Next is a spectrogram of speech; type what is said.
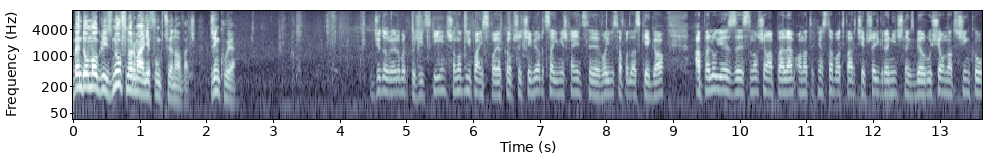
będą mogli znów normalnie funkcjonować? Dziękuję. Dzień dobry, Robert Kozicki. Szanowni Państwo, jako przedsiębiorca i mieszkaniec e, województwa podlaskiego apeluję z stanowczym apelem o natychmiastowe otwarcie przejść granicznych z Białorusią na odcinku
